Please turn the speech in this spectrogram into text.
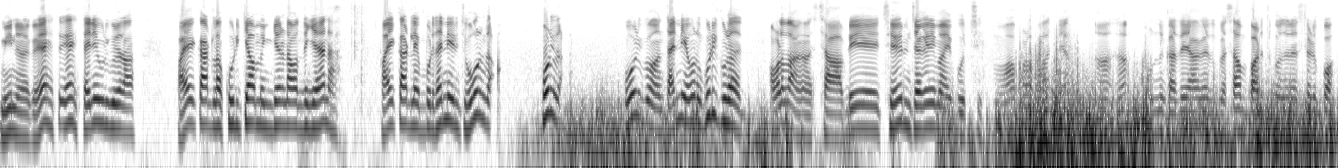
மீன் எனக்கு ஏ தண்ணி குடிக்கிறா வயக்காட்டில் குடிக்காமல் இங்கேடா வந்தீங்க? ஏன்னா வயக்காட்டில் எப்படி தண்ணி இருந்துச்சு. ஓடுங்கடா. ஓடுங்கடா. ஓடி போவான் தண்ணி எவனும் குடிக்கக்கூடாது. அவ்வளோதான் சா அப்படியே சேரும் சகதியும் போச்சு. மாப்பிள்ளை பார்த்தேன் ஆஹா ஒன்றும் கதையாகாது. பேசாமல் படுத்து கொஞ்சம் ரெஸ்ட் எடுப்போம்.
